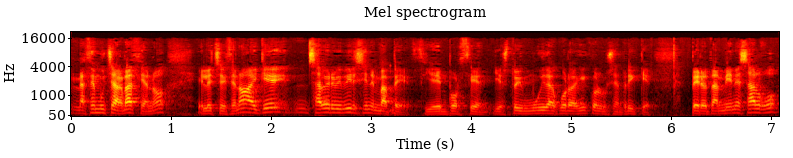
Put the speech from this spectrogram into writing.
me hace mucha gracia, ¿no? El hecho de decir, no, hay que saber vivir sin Mbappé, 100%, y estoy muy de acuerdo aquí con Luis Enrique. Pero también es algo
